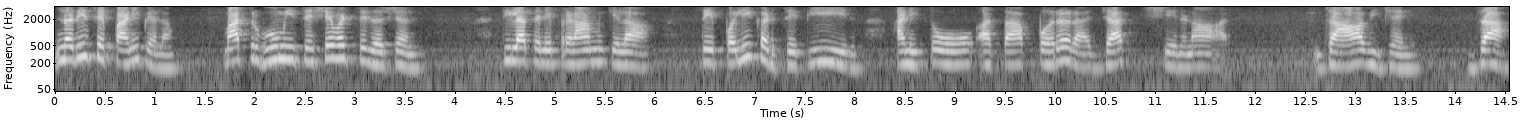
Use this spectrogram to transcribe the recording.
नदीचे पाणी प्याला. मातृभूमीचे शेवटचे दर्शन. तिला त्याने प्रणाम केला. ते पलीकडचे तीर आणि तो आता परराज्यात शिरणार. जा विजय जा.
